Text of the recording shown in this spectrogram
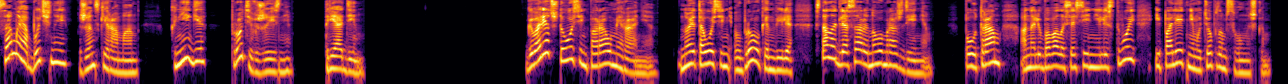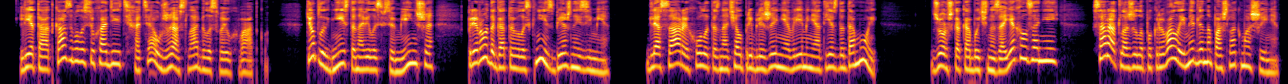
Самый обычный женский роман. Книги против жизни. 3.1. Говорят, что осень – пора умирания. Но эта осень в Броукенвилле стала для Сары новым рождением. По утрам она любовалась осенней листвой и по-летнему теплым солнышком. Лето отказывалось уходить, хотя уже ослабило свою хватку. Теплых дней становилось все меньше, природа готовилась к неизбежной зиме. Для Сары холод означал приближение времени отъезда домой. Джордж, как обычно, заехал за ней. Сара отложила покрывало и медленно пошла к машине.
